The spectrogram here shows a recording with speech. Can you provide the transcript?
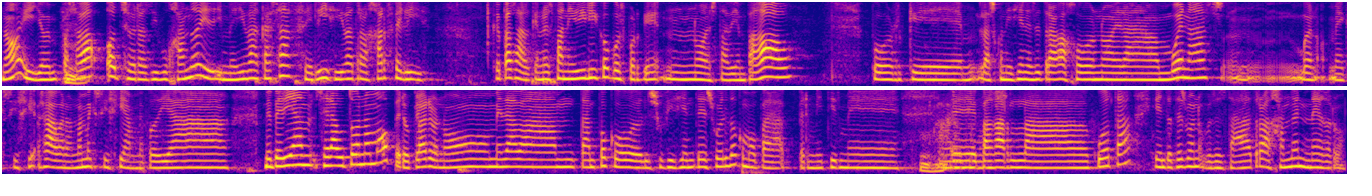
¿no? Y yo me pasaba ocho horas dibujando y, y me iba a casa feliz, iba a trabajar feliz. ¿Qué pasa? Que no es tan idílico, pues porque no está bien pagado, porque las condiciones de trabajo no eran buenas. mm, Bueno, me exigían, o sea, bueno, no me exigían, me podía, me pedían ser autónomo, pero claro, no me daban tampoco el suficiente sueldo como para permitirme Pagar eh, pagar la cuota y entonces, bueno, pues estaba trabajando en negro.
